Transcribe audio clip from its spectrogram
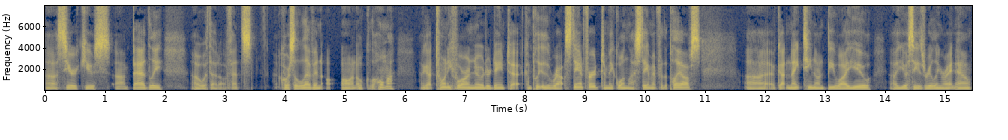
uh, Syracuse uh, badly uh, with that offense. Of course, 11 on Oklahoma. I got 24 on Notre Dame to completely rout Stanford to make one last statement for the playoffs. Uh, I've got 19 on BYU. Uh, USC is reeling right now.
